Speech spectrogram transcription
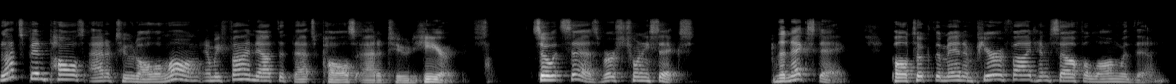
That's been Paul's attitude all along, and we find out that that's Paul's attitude here. So it says, verse 26 The next day, Paul took the men and purified himself along with them.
